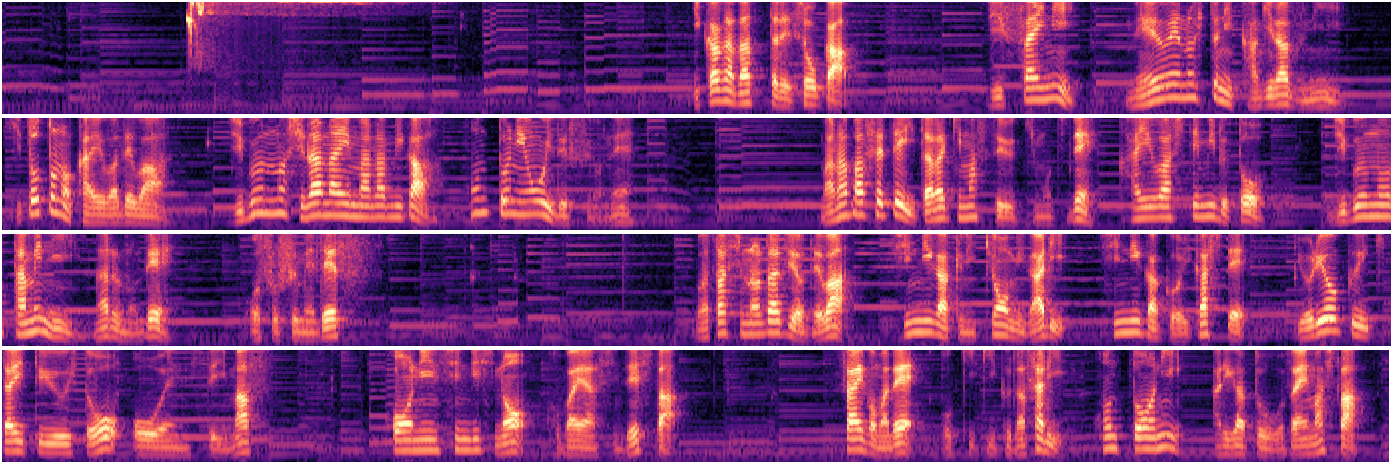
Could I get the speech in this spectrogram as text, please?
いかがだったでしょうか？実際に目上の人に限らずに人との会話では自分の知らない学びが本当に多いですよね。学ばせていただきますという気持ちで会話してみると自分のためになるのでおすすめです。私のラジオでは心理学に興味があり心理学を活かしてよりよく生きたいという人を応援しています。公認心理師の小林でした。最後までお聴きくださり本当にありがとうございました。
